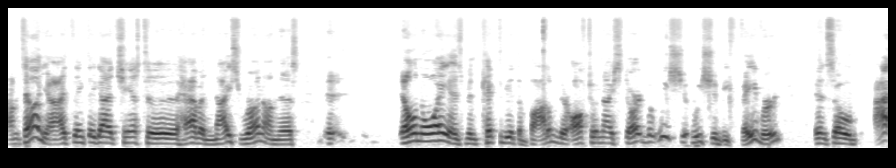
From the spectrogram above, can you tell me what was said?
I'm telling you, I think they got a chance to have a nice run on this uh, Illinois has been picked to be at the bottom. They're off to a nice start, but we should we should be favored. And so I,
